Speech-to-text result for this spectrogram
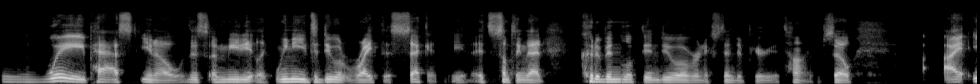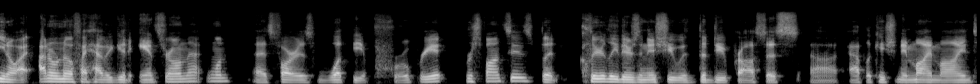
way past, you know, this immediate, like, we need to do it right this second. It's something that could have been looked into over an extended period of time. So, I, you know, I, I don't know if I have a good answer on that one as far as what the appropriate response is, but clearly there's an issue with the due process uh, application in my mind,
